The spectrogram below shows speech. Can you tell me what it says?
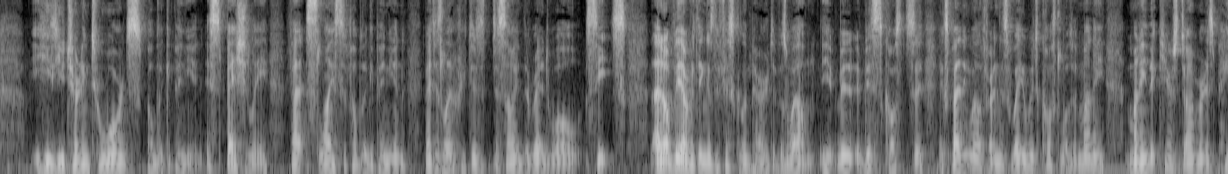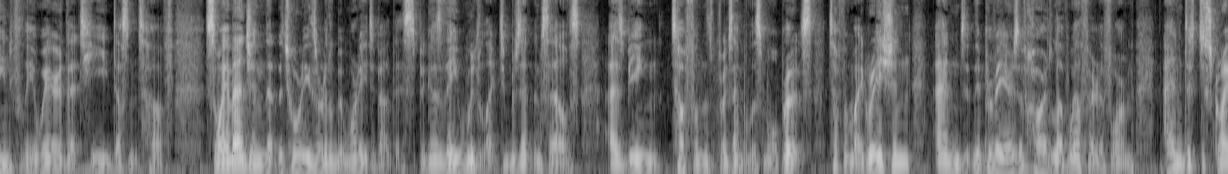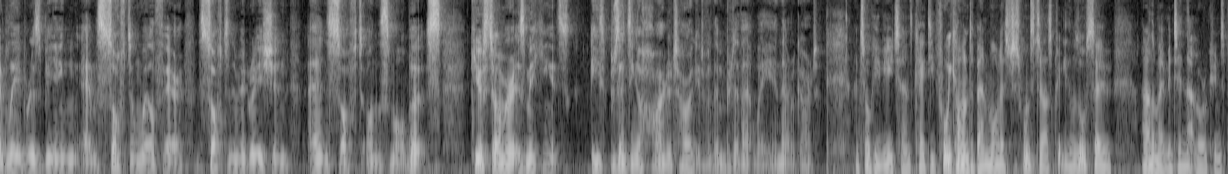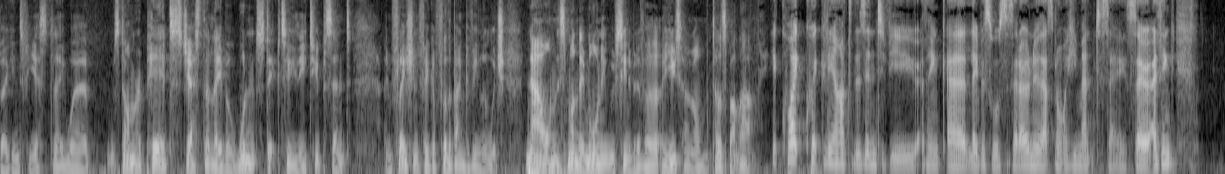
he's U-turning towards public opinion, especially that slice of public opinion that is likely to decide the red wall seats. And of the other thing is the fiscal imperative as well. This costs uh, expanding welfare in this way would cost a lot of money, money that Keir Starmer is painfully aware that he doesn't have. So I imagine that the Tories are a little bit worried about this because they would like to present themselves as being tough on, for example, the small brutes, tough on migration, and the purveyors of hard love welfare reform, and just describe Labour as being um, soft on welfare, soft on immigration, and soft on small boats. Keir Starmer is making it he's presenting a harder target for them, put it that way, in that regard. And talking of U-turns, Katy, before we come on to Ben Wallace, just wanted to ask quickly, there was also another moment in that Laura Kuenssberg interview yesterday where Starmer appeared to suggest that Labour wouldn't stick to the 2% inflation figure for the Bank of England, which now on this Monday morning we've seen a bit of a, a U-turn on. Tell us about that. Yeah, quite quickly after this interview, I think uh, Labour sources said, "Oh no, that's not what he meant to say." So I think,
